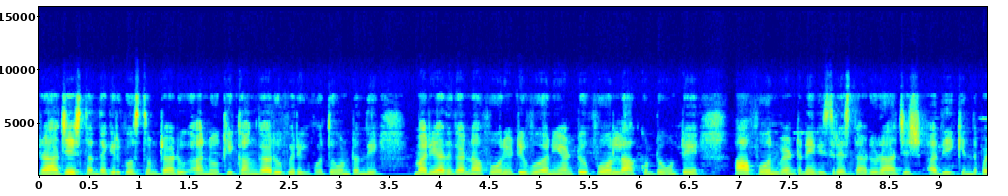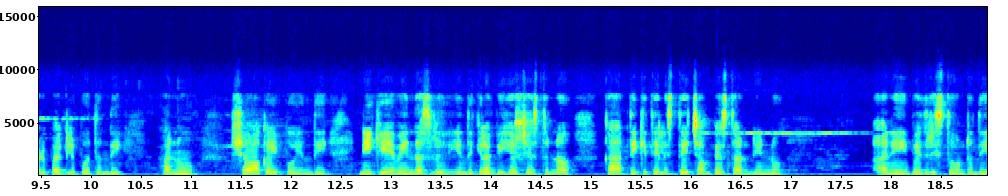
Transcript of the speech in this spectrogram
రాజేష్ తన దగ్గరికి వస్తుంటాడు. అనుకి కంగారు పెరిగిపోతూ ఉంటుంది. మర్యాదగా నా ఫోన్ ఇటివ్వు అని అంటూ ఫోన్ లాక్కుంటూ ఉంటే ఆ ఫోన్ వెంటనే విసిరేస్తాడు రాజేష్. అది కింద పడి పగిలిపోతుంది. అను షాక్ అయిపోయింది. నీకేమైంది అసలు? ఎందుకు ఇలా బిహేవ్ చేస్తున్నావు? కార్తీక్కి తెలిస్తే చంపేస్తాడు నిన్ను అని బెదిరిస్తూ ఉంటుంది.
